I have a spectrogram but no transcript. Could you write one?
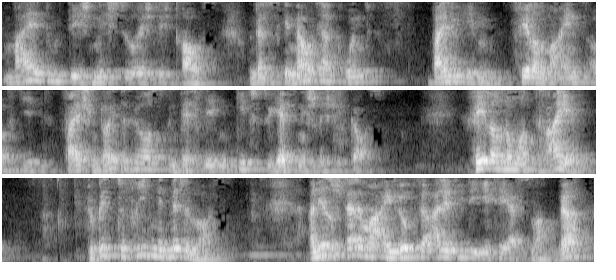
weil du dich nicht so richtig traust. Und das ist genau der Grund, weil du eben Fehler Nummer eins auf die falschen Leute hörst und deswegen gibst du jetzt nicht richtig Gas. Fehler Nummer drei Du bist zufrieden mit Mittelmaß. An dieser Stelle mal ein Lob für alle, die die ETFs machen. Ja?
